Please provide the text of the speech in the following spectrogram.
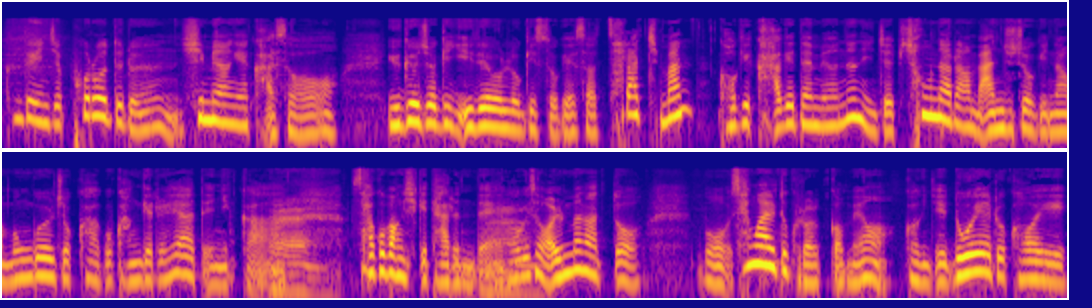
근데 이제 포로들은 심양에 가서 유교적인 이데올로기 속에서 살았지만 거기 가게 되면은 이제 청나라 만주족이나 몽골족하고 관계를 해야 되니까 네. 사고 방식이 다른데 음. 거기서 얼마나 또 뭐 생활도 그럴 거며 거기 이제 노예로 거의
